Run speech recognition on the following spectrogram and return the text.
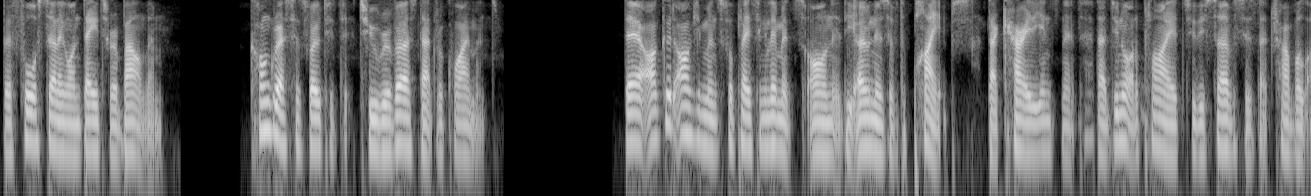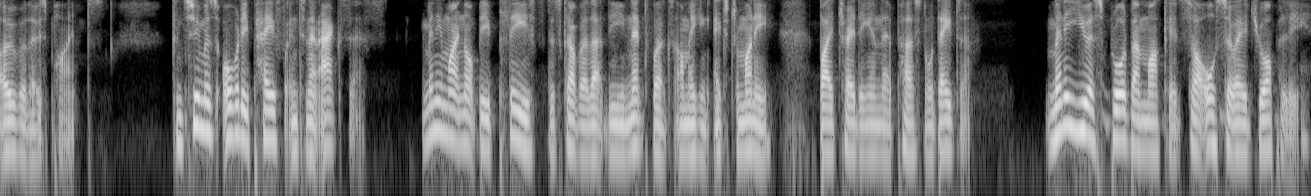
before selling on data about them. Congress has voted to reverse that requirement. There are good arguments for placing limits on the owners of the pipes that carry the internet that do not apply to the services that travel over those pipes. Consumers already pay for internet access. Many might not be pleased to discover that the networks are making extra money by trading in their personal data. Many US broadband markets are also a duopoly.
